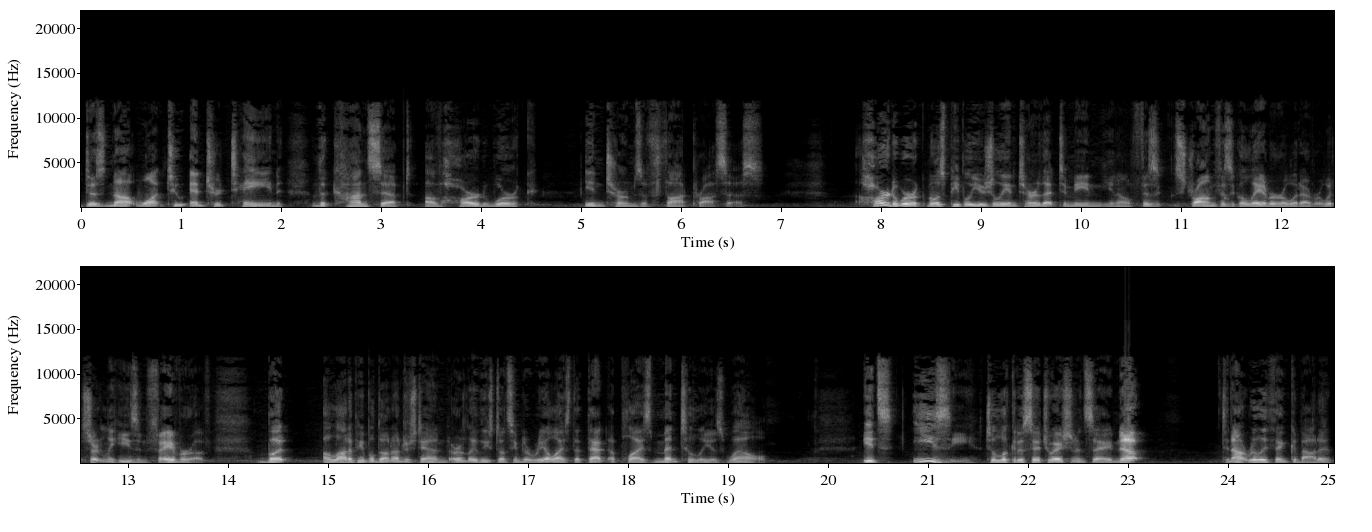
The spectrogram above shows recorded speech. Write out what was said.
does not want to entertain the concept of hard work in terms of thought process. Hard work, most people usually interpret that to mean, you know, phys- strong physical labor or whatever, which certainly he's in favor of. But a lot of people don't understand, or at least don't seem to realize, that that applies mentally as well. It's easy to look at a situation and say, no, to not really think about it,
